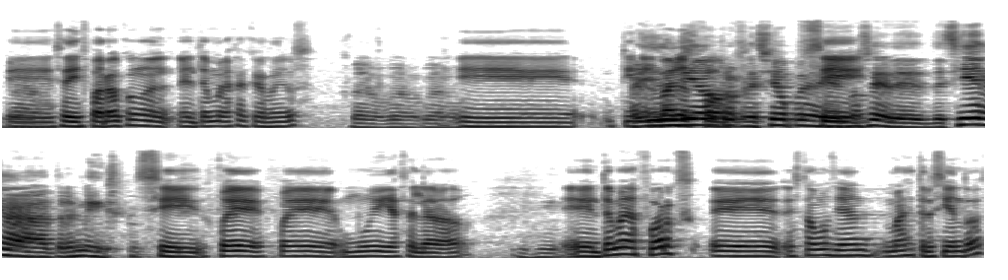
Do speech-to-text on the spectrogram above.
Claro. eh, se disparó con el, el tema de Hacker News. Claro, claro, claro. Eh, Ahí tiene de un día a otro creció, pues, Sí. no sé, de, de 100 a 3000. Sí, fue, fue muy acelerado. Ujú. El tema de Forks, eh, estamos ya en más de 300.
